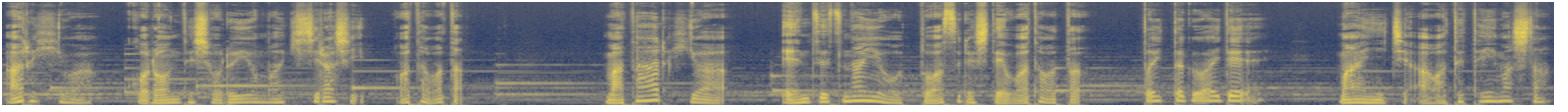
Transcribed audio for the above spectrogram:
ある日は転んで書類をまき散らし、わたわた。またある日は演説内容をど忘れしてわたわたといった具合で毎日慌てていました。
